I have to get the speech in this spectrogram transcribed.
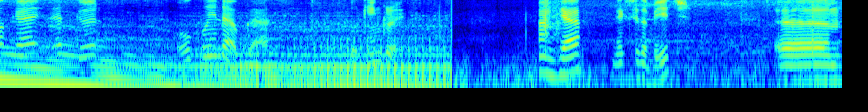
okay that's good. All cleaned up guys. Looking great. I'm here next to the beach. Um,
